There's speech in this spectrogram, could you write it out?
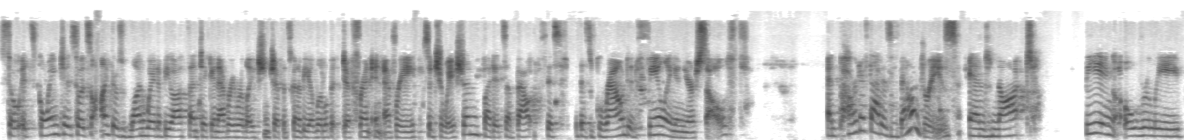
So it's going to, so it's not like there's one way to be authentic in every relationship. It's going to be a little bit different in every situation, but it's about this, this grounded feeling in yourself. And part of that is boundaries and not being overly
